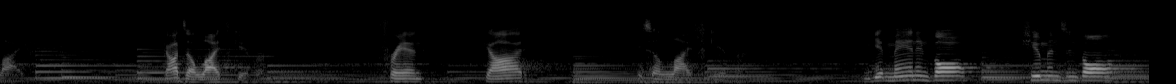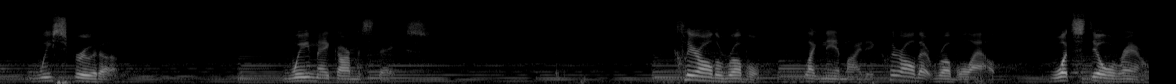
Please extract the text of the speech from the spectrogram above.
life. God's a life giver. Friend, God is a life giver. You get man involved, humans involved, we screw it up. We make our mistakes. But clear all the rubble like Nehemiah did. Clear all that rubble out. What's still around?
